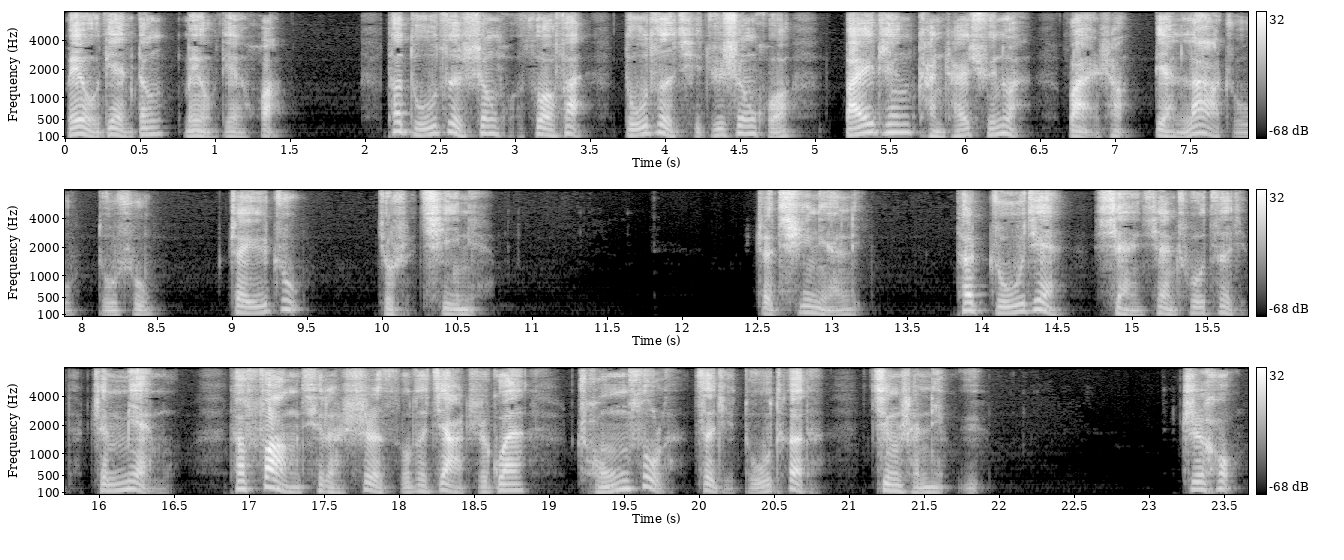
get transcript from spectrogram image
没有电灯，没有电话。他独自生火做饭，独自起居生活，白天砍柴取暖，晚上点蜡烛读书。这一住就是七年。这七年里，他逐渐显现出自己的真面目，他放弃了世俗的价值观。重塑了自己独特的精神领域。之后，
